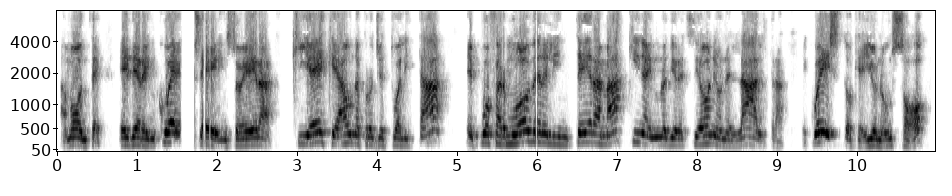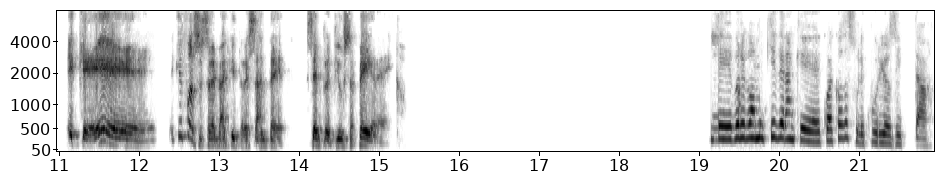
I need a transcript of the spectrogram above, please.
a monte ed era in quel senso, era chi è che ha una progettualità e può far muovere l'intera macchina in una direzione o nell'altra. E questo che io non so e che, e che forse sarebbe anche interessante sempre più sapere. Ecco. Le volevamo chiedere anche qualcosa sulle curiosità,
